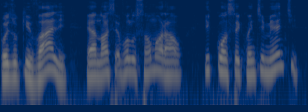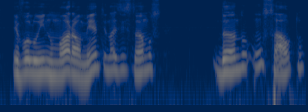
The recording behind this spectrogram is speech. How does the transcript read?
Pois o que vale é a nossa evolução moral. E, consequentemente, evoluindo moralmente, nós estamos dando um salto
